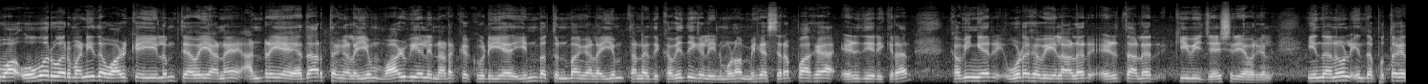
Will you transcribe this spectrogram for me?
வா ஒவ்வொருவர் மனித வாழ்க்கையிலும் தேவையான அன்றைய யதார்த்தங்களையும் வாழ்வியலில் நடக்கக்கூடிய இன்ப துன்பங்களையும் தனது கவிதைகளின் மூலம் மிக சிறப்பாக எழுதியிருக்கிறார். கவிஞர் ஊடகவியலாளர் எழுத்தாளர் கி. வி. ஜெயஸ்ரீ அவர்கள். இந்த நூல் இந்த புத்தக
